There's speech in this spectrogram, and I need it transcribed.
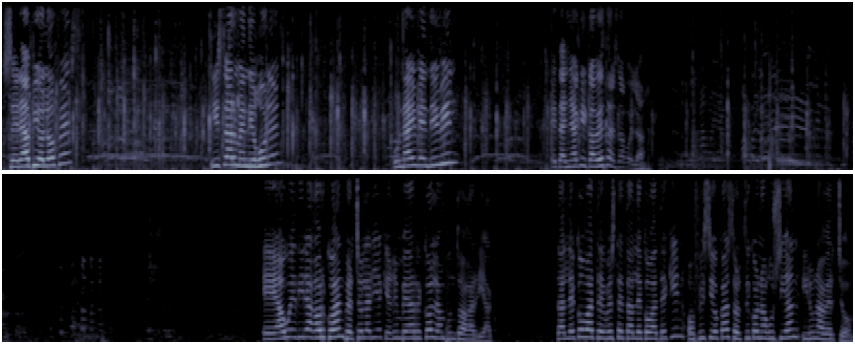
Serapio López, Izar Mendiguren, Unai Mendibil, eta Iñaki Kabeza ez dagoela. E, haue dira gaurkoan bertsolariek egin beharreko lan puntuagarriak. Taldeko batek beste taldeko batekin, ofizioka sortziko nagusian iruna bertso.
